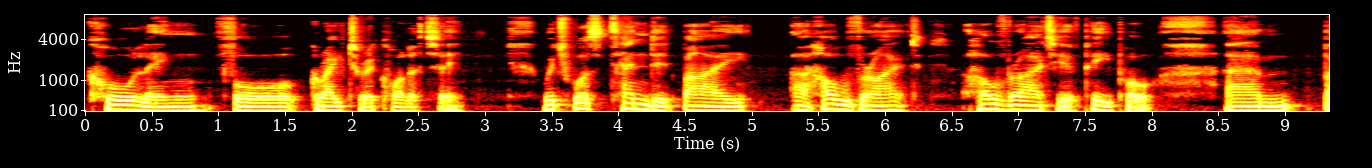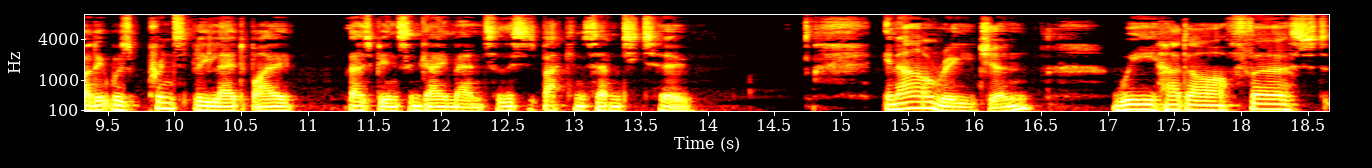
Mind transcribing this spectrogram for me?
calling for greater equality, which was tended by a whole variety, a whole variety of people, um, but it was principally led by lesbians and gay men. So this is back in '72. In our region, we had our first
